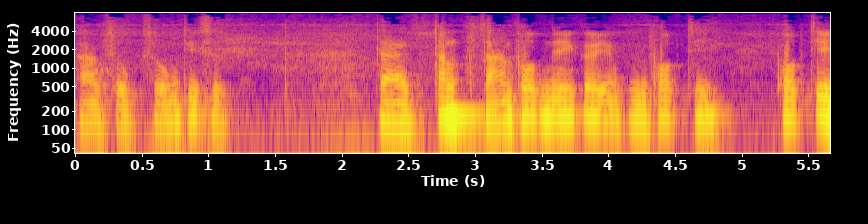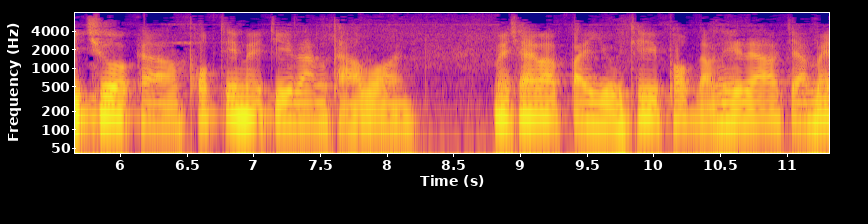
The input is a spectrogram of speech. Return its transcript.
ความสุขสูงที่สุด แต่ทั้งสามภพนี้ก็ยังเป็นภพที่ภพที่ชั่วคราวภพที่ไม่จีรังถาวร ไม่ใช่ว่าไปอยู่ที่ภพเหล่านี้แล้วจะไม่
